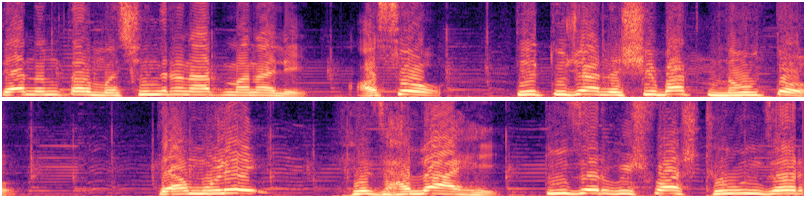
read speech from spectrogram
त्यानंतर मच्छिंद्रनाथ म्हणाले असो ते तुझ्या नशिबात नव्हतं. त्यामुळे हे झालं आहे. तू जर विश्वास ठेवून जर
